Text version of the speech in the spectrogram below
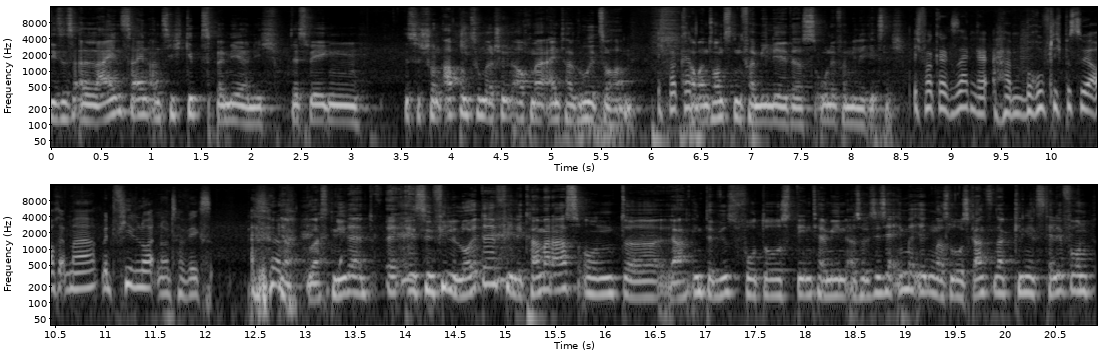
dieses Alleinsein an sich gibt es bei mir ja nicht. Deswegen ist es schon ab und zu mal schön, auch mal einen Tag Ruhe zu haben. Aber ansonsten Familie, das ohne Familie geht es nicht. Ich wollte gerade sagen, beruflich bist du ja auch immer mit vielen Leuten unterwegs. ja, du hast nie, äh, es sind viele Leute, viele Kameras und äh, ja, Interviews, Fotos, den Termin. Also es ist ja immer irgendwas los. Den ganzen Tag klingelt das Telefon.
